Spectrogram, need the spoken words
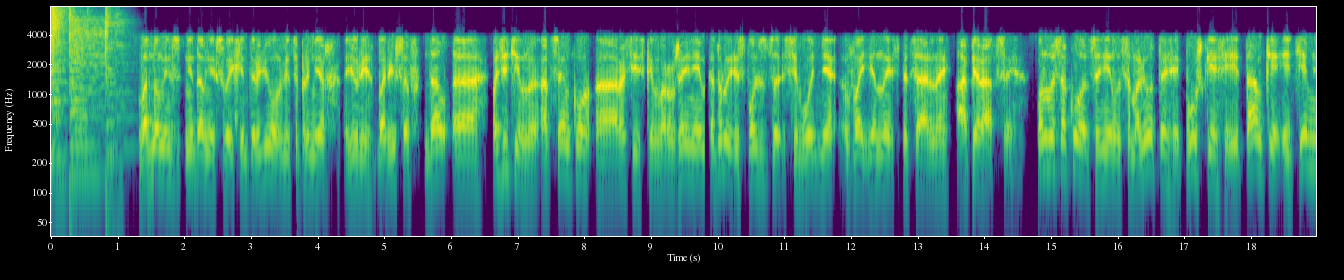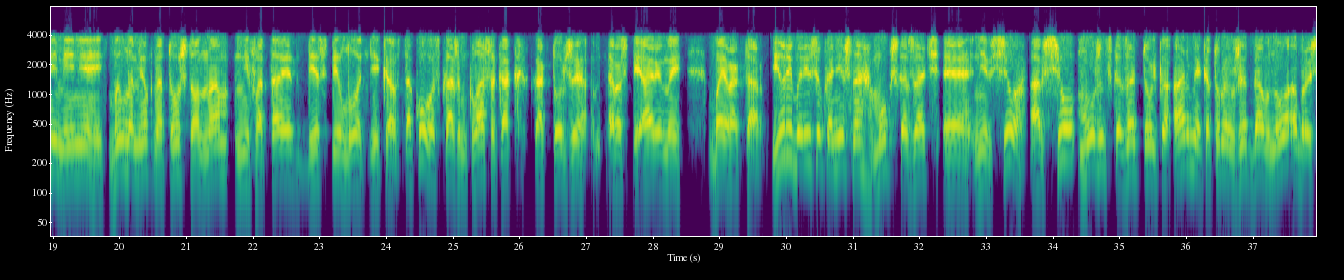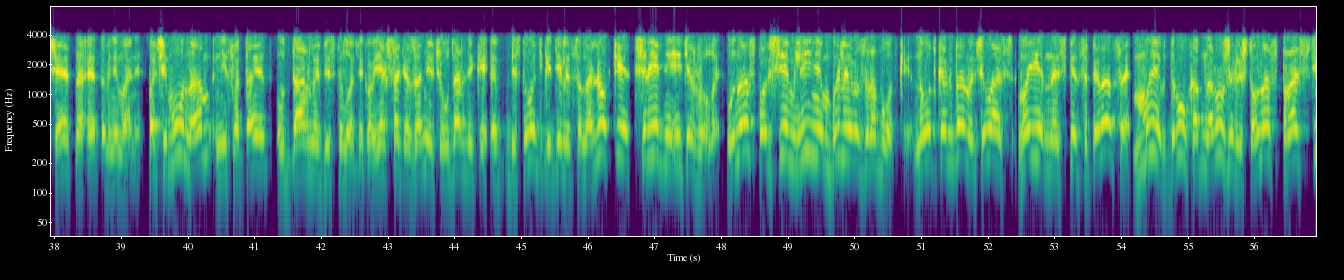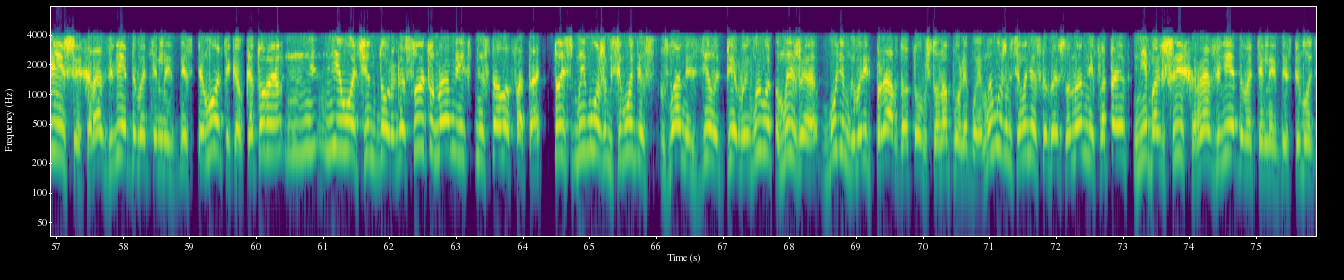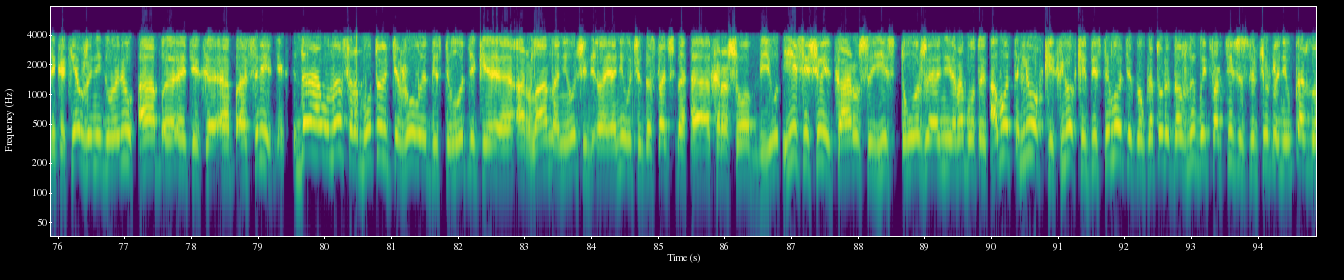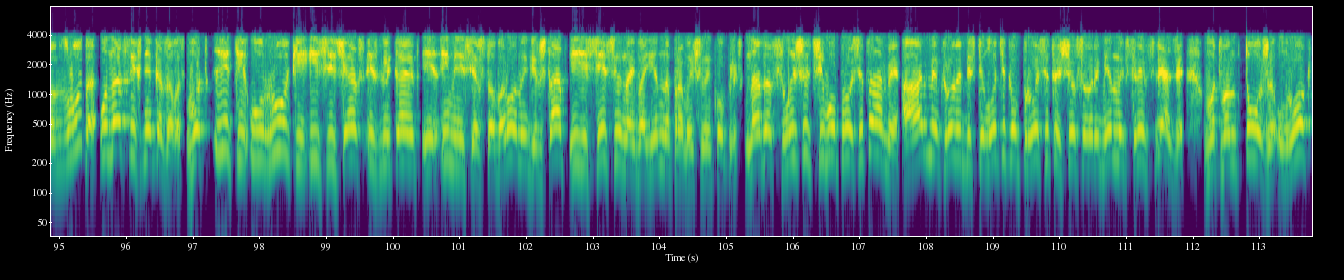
В одном из недавних своих интервью вице-премьер Юрий Борисов дал э, позитивную оценку э, российским вооружениям, которые используются сегодня в военной специальной операции. Он высоко оценил и самолеты, и пушки, и танки, и тем не менее был намек на то, что нам не хватает беспилотников. Такого, скажем, класса, как, как тот же распиаренный Байрактар. Юрий Борисов, конечно, мог сказать э, не все, а все может сказать только армия, которая уже давно обращает на это внимание. Почему нам не хватает ударных беспилотников? Я, кстати, замечу, ударники э, беспилотники делятся на легкие, средние и тяжелые. У нас по всем линиям были разработки. Но вот когда началась военная спецоперация, мы вдруг обнаружили, что у нас простейших разведывательных беспилотников, которые не очень дорого стоят, у нам их не стало хватать. То есть мы можем сегодня с вами сделать первый вывод. Мы же будем говорить правду о том, что на поле боя. Мы можем сегодня сказать, что нам не хватает небольших разведывательных разведывательных беспилотниках, я уже не говорю об э, этих, э, об, о средних. Да, у нас работают тяжелые беспилотники э, «Орлан», они очень, они очень достаточно хорошо бьют. Есть еще и «Карусы», есть тоже они работают. А вот легких, легких беспилотников, которые должны быть фактически чуть ли не у каждого взвода, у нас их не оказалось. Вот эти уроки и сейчас извлекает и, и Министерство обороны, Генштаб, и, естественно, и военно-промышленный промышленный комплекс. Надо слышать, чего просит армия. А армия, кроме беспилотников, просит еще современных средств связи. Вот вам тоже урок,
